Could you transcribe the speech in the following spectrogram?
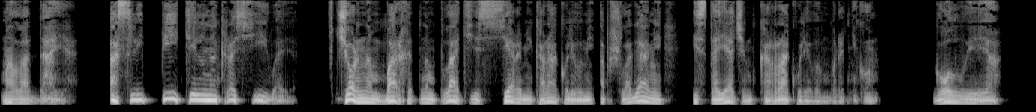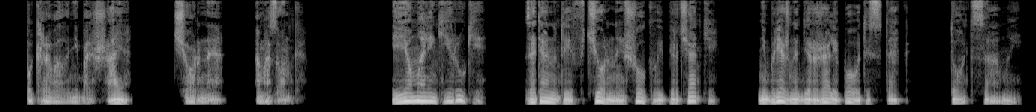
молодая, ослепительно красивая, в черном бархатном платье с серыми каракулевыми обшлагами и стоячим каракулевым воротником. Голову ее покрывала небольшая черная амазонка. Ее маленькие руки, затянутые в черные шелковые перчатки, небрежно держали повод из стек, тот самый,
